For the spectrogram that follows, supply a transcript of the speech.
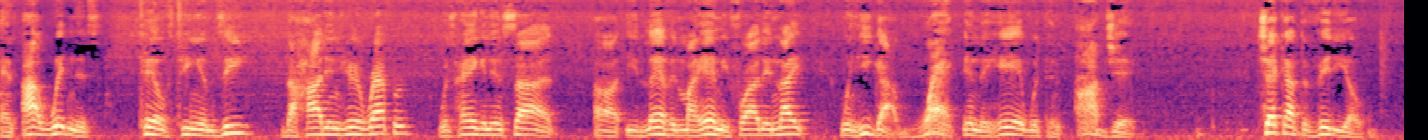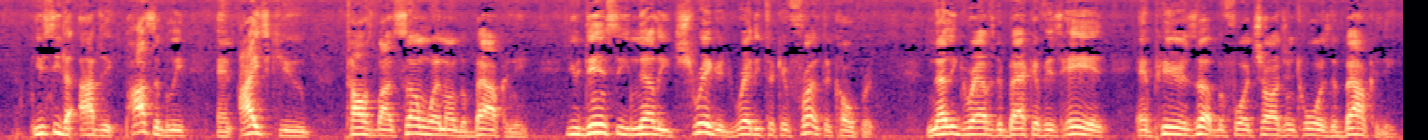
An eyewitness tells TMZ the hot in here rapper was hanging inside uh, 11 Miami Friday night when he got whacked in the head with an object. Check out the video. You see the object possibly an ice cube tossed by someone on the balcony. You then see Nelly triggered, ready to confront the culprit. Nelly grabs the back of his head and peers up before charging towards the balcony.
